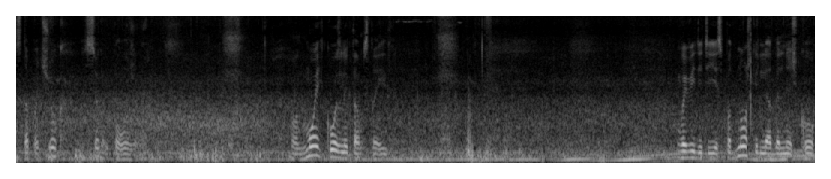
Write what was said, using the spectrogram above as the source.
Стопачок, все как положено. Вон мой козлик там стоит. Вы видите, есть подножки для дальнячков.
